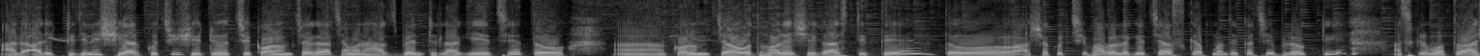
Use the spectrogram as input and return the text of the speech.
আর আরেকটি জিনিস শেয়ার করছি, সেটি হচ্ছে করমচা গাছ। আমার হাজব্যান্ড লাগিয়েছে, তো করমচাও ধরে সে গাছটিতে। তো, আশা করছি ভালো লেগেছে আজকে আপনাদের কাছে ব্লগটি আজকের মতো আস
